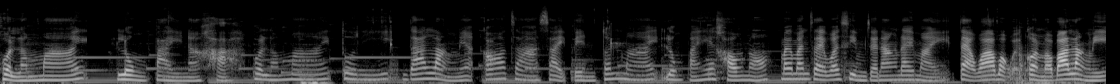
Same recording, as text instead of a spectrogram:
ผลไม้ลงไปนะคะ ผลไม้ตัวนี้ด้านหลังเนี่ยก็จะใส่เป็นต้นไม้ลงไปให้เขาเนาะไม่มั่นใจว่าซิมจะนั่งได้ไหม แต่ว่าบอกไว้ก่อนว่าบ้านหลังนี้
